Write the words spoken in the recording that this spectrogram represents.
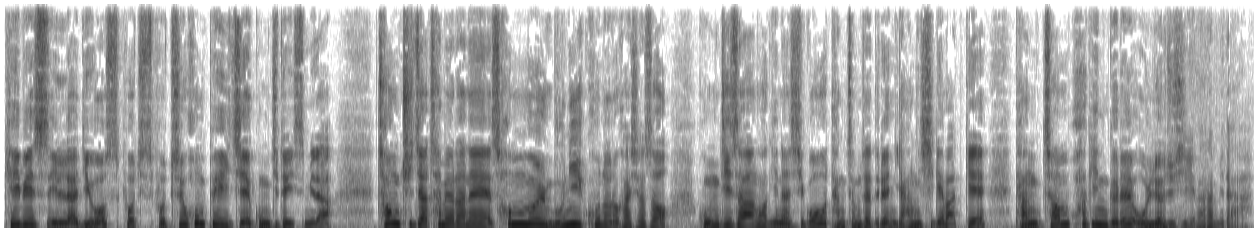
KBS 일라디오 스포츠 스포츠 홈페이지에 공지돼 있습니다. 청취자 참여란에 선물 문의 코너로 가셔서 공지사항 확인하시고 당첨자들은 양식에 맞게 당첨 확인글을 올려주시기 바랍니다.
